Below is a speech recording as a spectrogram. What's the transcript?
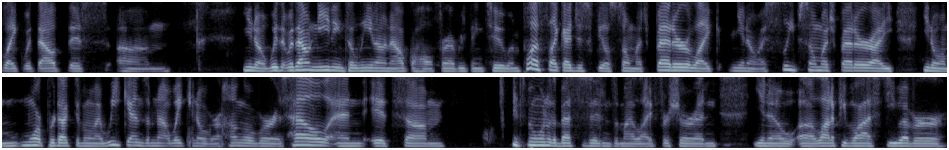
like without this, um, you know, with, without needing to lean on alcohol for everything too. And plus, like, I just feel so much better. Like, you know, I sleep so much better. I, you know, I'm more productive on my weekends. I'm not waking over hungover as hell. And it's, um, it's been one of the best decisions of my life for sure. And you know, a lot of people ask, "Do you ever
